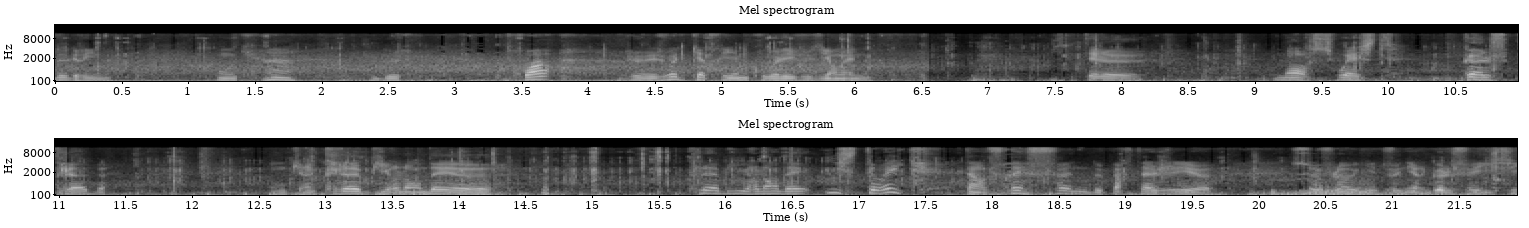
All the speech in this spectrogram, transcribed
de green. Donc, 1, 2, 3. Je vais jouer le quatrième coup. Allez, je vous y emmène. C'était le Northwest Golf Club. Donc, un club irlandais, euh, club irlandais historique. C'est un vrai fun de partager euh, ce vlog et de venir golfer ici.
